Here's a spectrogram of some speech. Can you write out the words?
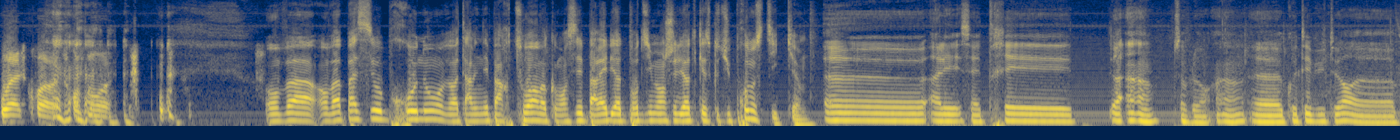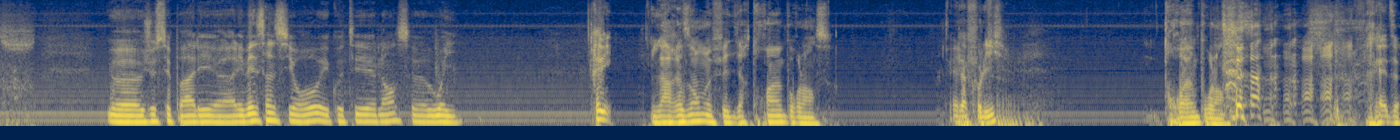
Ouais, je crois, ouais, franchement. ouais. On va, on va passer au prono. On va terminer par toi. On va commencer par Elliot pour dimanche. Elliot, qu'est-ce que tu pronostiques Euh, allez, ça va être très. Ah, 1-1, tout simplement. 1-1. Euh, côté buteur, euh, pff, euh, je sais pas, allez, euh, allez Vincent Siro et côté Lance, euh, Wai. Rémi. La raison me fait dire 3-1 pour Lens. Et la folie 3-1 pour Lens. Fred,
